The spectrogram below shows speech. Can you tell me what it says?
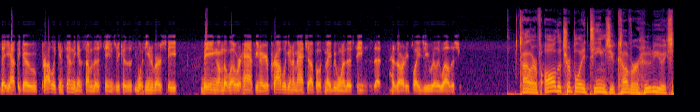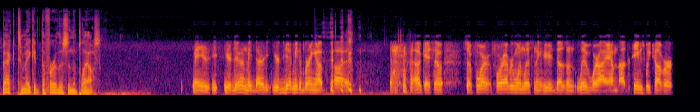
that you have to go probably contend against some of those teams because with University being on the lower half, you know, you're probably going to match up with maybe one of those teams that has already played you really well this year. Tyler, of all the AAA teams you cover, who do you expect to make it the furthest in the playoffs? Man, you're you're doing me dirty. You're getting me to bring up. Uh, okay, so so for for everyone listening who doesn't live where I am, uh, the teams we cover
